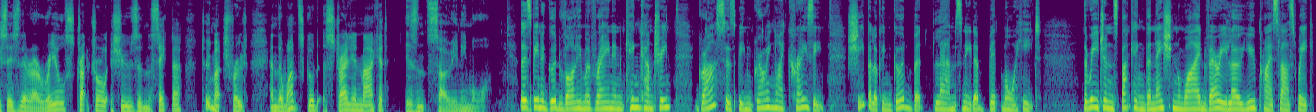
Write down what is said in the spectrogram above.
says there are real structural issues in the sector, too much fruit, and the once good Australian market isn't so anymore. There's been a good volume of rain in King Country. Grass has been growing like crazy. Sheep are looking good, but lambs need a bit more heat. The region's bucking the nationwide very low ewe price last week.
